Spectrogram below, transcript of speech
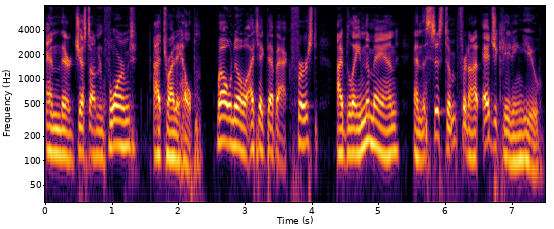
and they're just uninformed? I try to help. Well, no, I take that back. First, I blame the man and the system for not educating you.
